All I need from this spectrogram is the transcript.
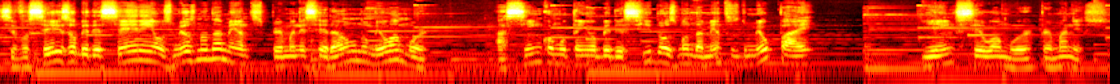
Se vocês obedecerem aos meus mandamentos, permanecerão no meu amor, assim como tenho obedecido aos mandamentos do meu Pai e em seu amor permaneço.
